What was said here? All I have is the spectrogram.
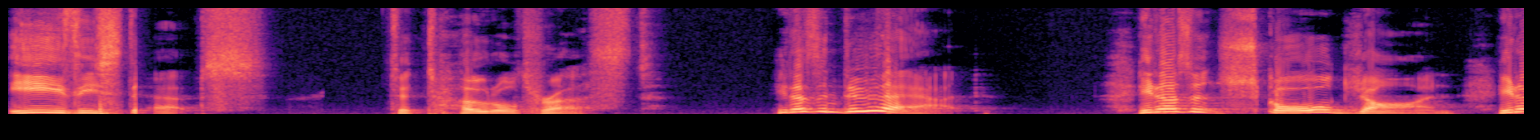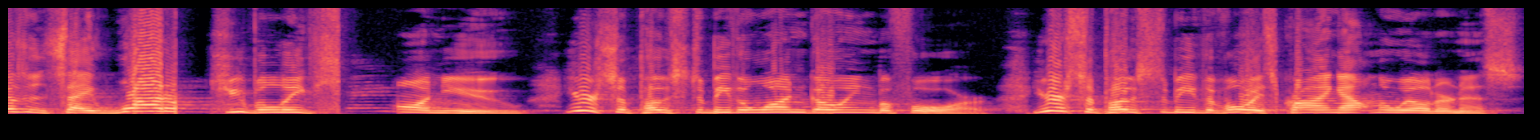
easy steps to total trust. He doesn't do that. He doesn't scold John. He doesn't say, why don't you believe? Shame on you. You're supposed to be the one going before. You're supposed to be the voice crying out in the wilderness.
